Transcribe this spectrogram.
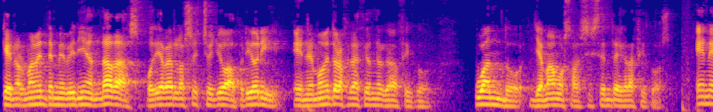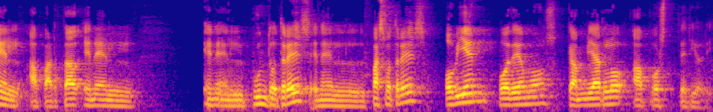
que normalmente me venían dadas, podía haberlos hecho yo a priori en el momento de la generación del gráfico, cuando llamamos al asistente de gráficos en el apartado, en el en el punto 3, en el paso 3, o bien podemos cambiarlo a posteriori.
